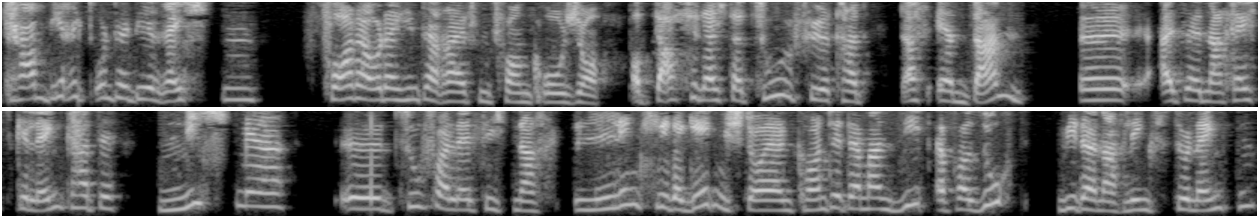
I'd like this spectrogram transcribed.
kam direkt unter die rechten Vorder- oder Hinterreifen von Grosjean. Ob das vielleicht dazu geführt hat, dass er dann, äh, als er nach rechts gelenkt hatte, nicht mehr äh, zuverlässig nach links wieder gegensteuern konnte, denn man sieht, er versucht wieder nach links zu lenken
